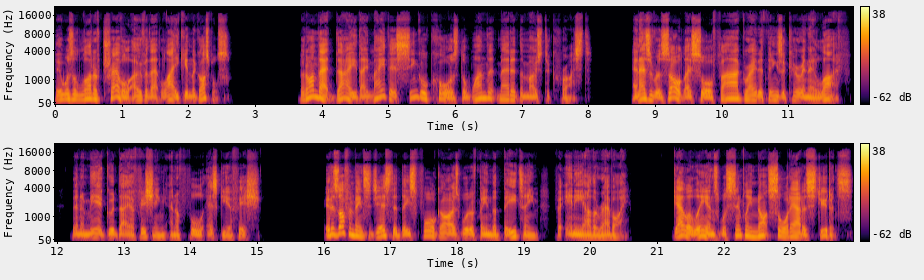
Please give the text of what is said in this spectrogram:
There was a lot of travel over that lake in the Gospels. But on that day, they made their single cause the one that mattered the most to Christ. And as a result, they saw far greater things occur in their life than a mere good day of fishing and a full esky of fish. It has often been suggested these four guys would have been the B team for any other rabbi. Galileans were simply not sought out as students.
